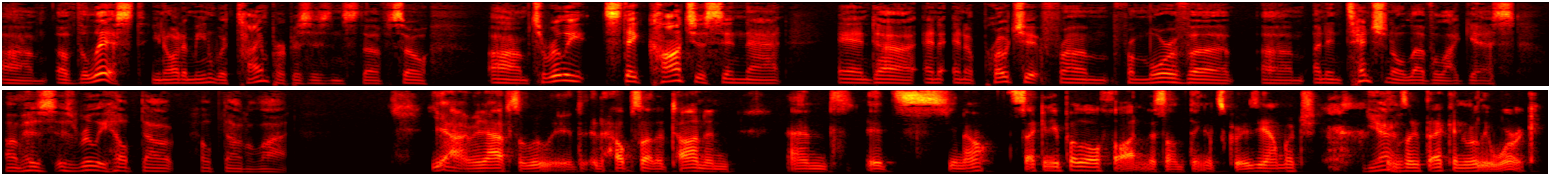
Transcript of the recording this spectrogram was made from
um, of the list. You know what I mean with time purposes and stuff. So um, to really stay conscious in that and uh, and and approach it from from more of a um, an intentional level, I guess, um, has has really helped out helped out a lot. Yeah, I mean, absolutely, it, it helps out a ton, and and it's you know, second you put a little thought into something, it's crazy how much yeah. things like that can really work.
